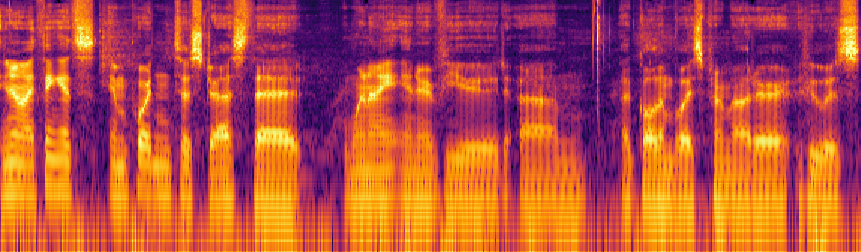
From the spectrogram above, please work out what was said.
you know, I think it's important to stress that when I interviewed um, a Goldenvoice promoter who was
